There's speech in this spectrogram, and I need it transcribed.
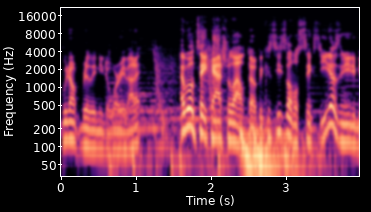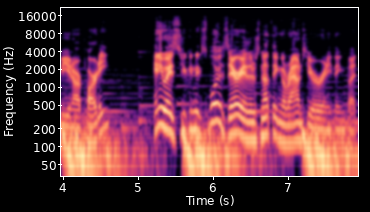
We don't really need to worry about it. I will take Haschel out, though, because he's level 60. He doesn't need to be in our party. Anyways, you can explore this area. There's nothing around here or anything, but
